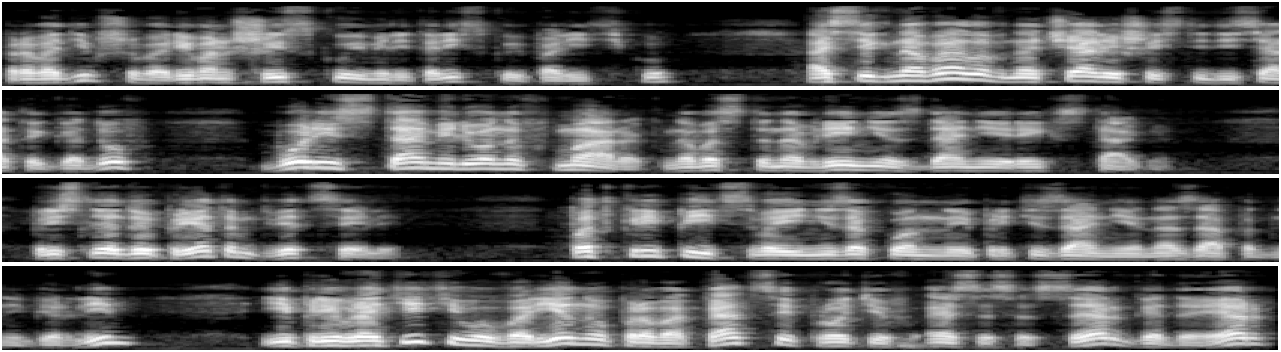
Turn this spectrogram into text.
проводившего реваншистскую и милитаристскую политику, ассигновало в начале 60-х годов более 100 миллионов марок на восстановление здания Рейхстага, преследуя при этом две цели – подкрепить свои незаконные притязания на Западный Берлин и превратить его в арену провокаций против СССР, ГДР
